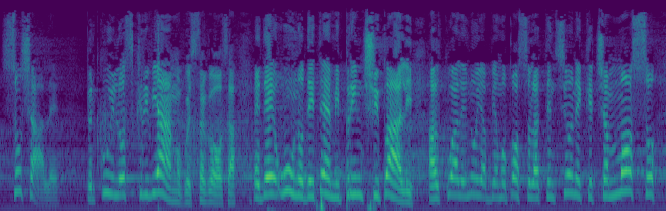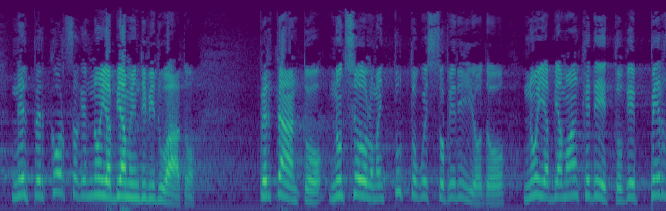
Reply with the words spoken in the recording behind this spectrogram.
sociale. Per cui lo scriviamo questa cosa ed è uno dei temi principali al quale noi abbiamo posto l'attenzione e che ci ha mosso nel percorso che noi abbiamo individuato. Pertanto, non solo, ma in tutto questo periodo noi abbiamo anche detto che per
